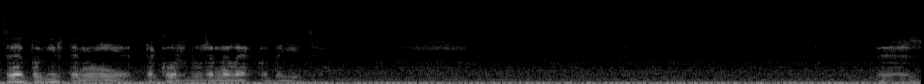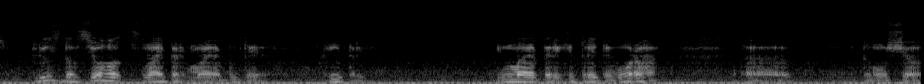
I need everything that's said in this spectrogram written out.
Це, повірте мені, також дуже нелегко дається. Е, Плюс до всього снайпер має бути хитрий. Він має перехитрити ворога, е, тому що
